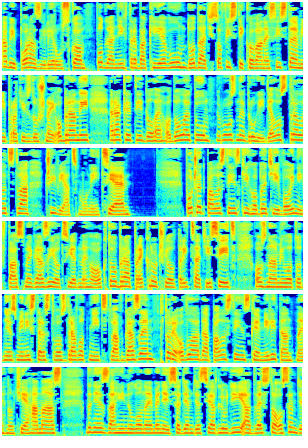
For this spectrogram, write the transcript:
aby porazili Rusko. Podľa nich treba Kievu dodať sofistikované systémy protivzdušnej obrany, rakety dlhého doletu, rôzne druhy delostrelectva či viac munície. Počet palestínskych obetí vojny v pásme Gazy od 7. októbra prekročil 30 tisíc. Oznámilo to dnes ministerstvo zdravotníctva v Gaze, ktoré ovláda palestínske militantné hnutie Hamas. Dnes zahynulo najmenej 70 ľudí a 280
